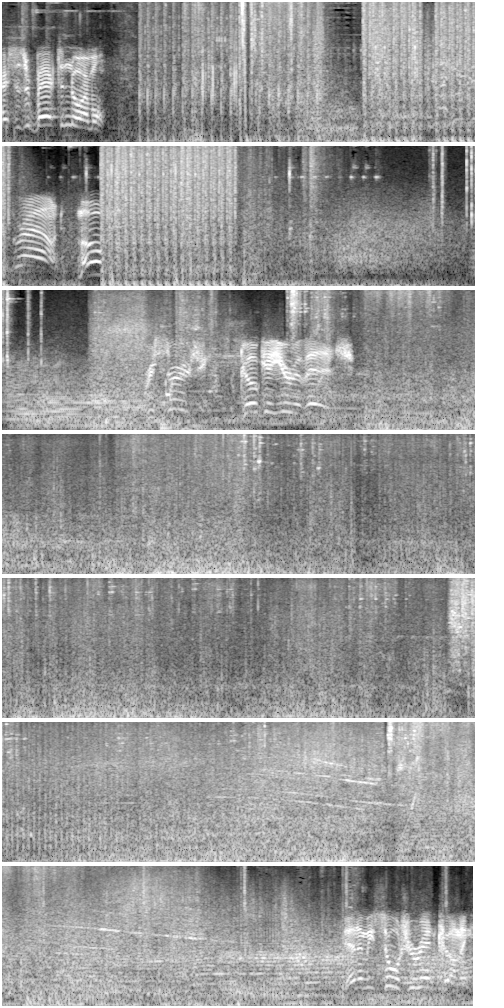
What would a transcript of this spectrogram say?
Prices are back to normal. Ground. Move. Resurging. Go get your revenge. Enemy soldier incoming.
